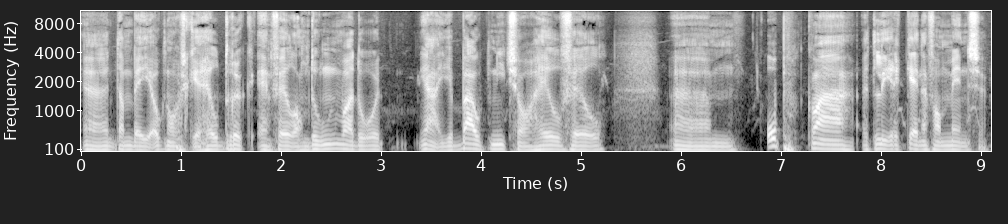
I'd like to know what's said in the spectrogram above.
Eh, dan ben je ook nog eens een keer heel druk en veel aan het doen. Waardoor ja, je bouwt niet zo heel veel ehm, op qua het leren kennen van mensen.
